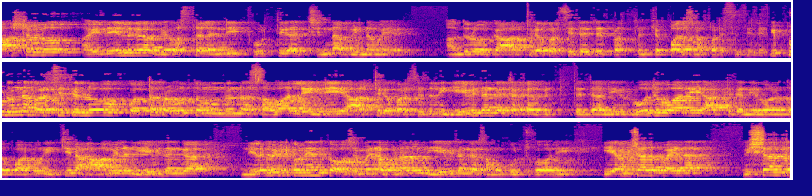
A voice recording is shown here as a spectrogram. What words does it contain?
రాష్ట్రంలో ఐదేళ్ళుగా వ్యవస్థలన్నీ పూర్తిగా చిన్న భిన్నమయ్యాయి. అందులో ఒక ఆర్థిక పరిస్థితి అయితే ప్రస్తుతం చెప్పాల్సిన పరిస్థితి లేదు. ఇప్పుడున్న పరిస్థితుల్లో కొత్త ప్రభుత్వం ముందున్న సవాళ్ళు ఏంటి ఆర్థిక పరిస్థితులను ఏ విధంగా చక్కదిద్దాలి రోజువారీ ఆర్థిక నిర్వహణతో పాటు ఇచ్చిన హామీలను ఏ విధంగా నిలబెట్టుకునేందుకు అవసరమైన వనరులను ఏ విధంగా సమకూర్చుకోవాలి? ఈ అంశాలపైన విశ్రాంత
